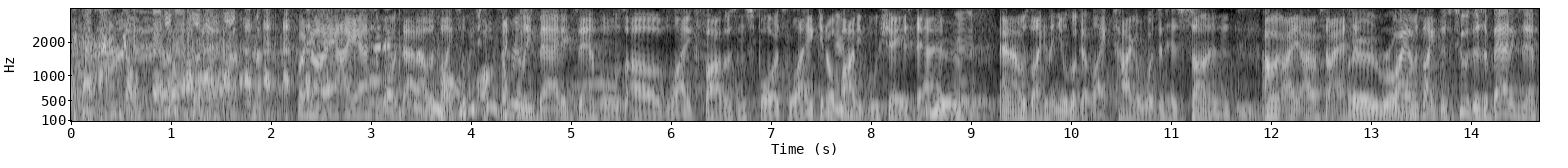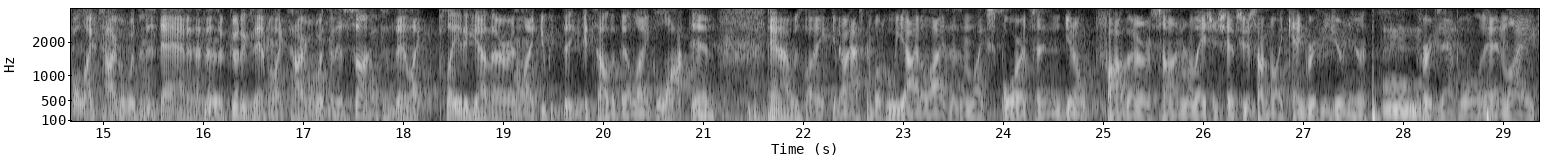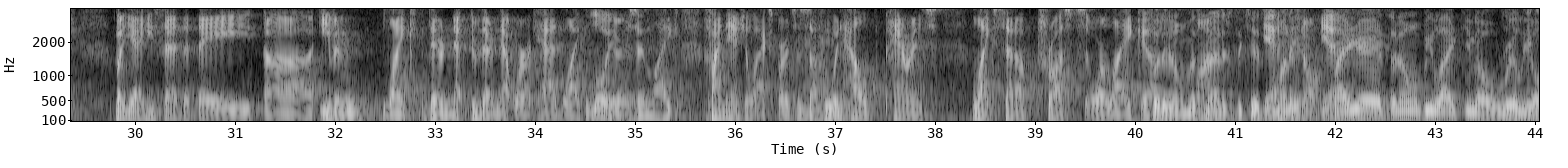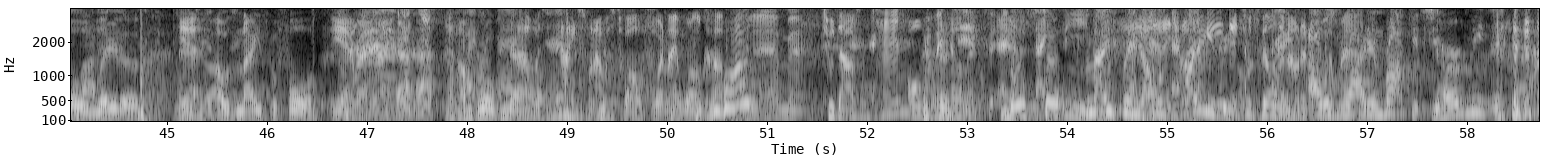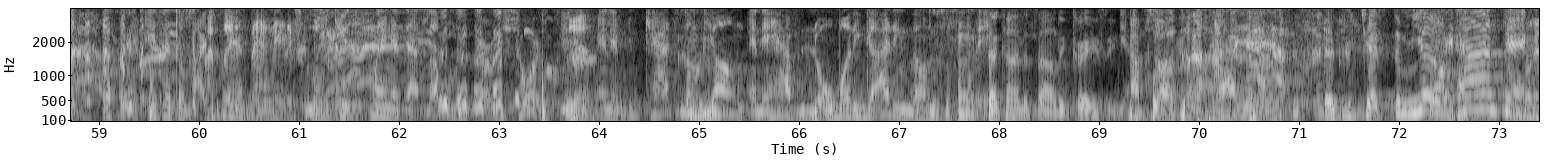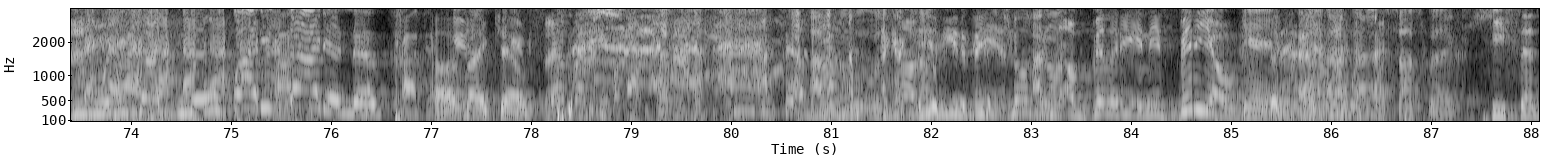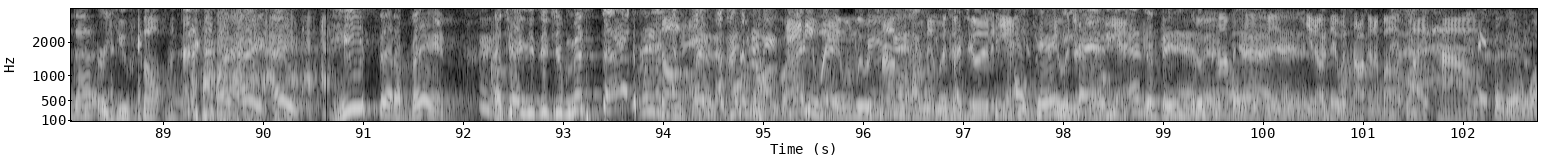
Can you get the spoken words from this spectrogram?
no, I, I asked him about that. I was like, so we've seen some really bad examples of like fathers in sports, like you know Bobby Boucher's dad, Yeah. and I was like, and then you look at like Tiger Woods and his son. I, I, I was sorry, I said, Yeah, well, I was like, there's two. There's a bad example like Tiger Woods and his dad, and then there's a good example like Tiger Woods and his son because they like play together and like you could you could tell that they're like locked in. And I was like, you know, asking about who he idolizes in like sports and you know father son relationships. He was talking about like Ken Griffey Jr. for example, and like. But yeah, he said that they uh, even like their net through their network had like lawyers and like financial experts and stuff who would help parents like set up trusts or like uh, So they don't funds. mismanage the kids' yeah, money. they don't- yeah, Like yeah, so they don't be like you know really old about it. later. Yeah. You know, I was nice before. yeah, right, right. I'm broke now. I was nice when I was 12. Fortnite World Cup. What? 2010. Over the hill at, at No scope sniping. Yeah, I was you know what I mean? crazy. They took building out of I was the ground. riding rockets. You heard me? It's at the lifespan. I played as Batman Those exclusively. kids playing at that level is very short. Yeah. And if you catch them young and they have nobody guiding them, That's a fact. they- That kind of sounded crazy. Yeah, I'm sorry. yeah, yeah, yeah. If you catch them young, Context. you ain't got nobody guiding them. Context. All right, If Kels. somebody I don't know what was I got candy in the these I children's don't- ability in these video games. I don't know what's more suspect. He said that, or you thought that? hey, hey, hey, he said a van. Okay, you did you miss that? So I said- I anyway, said when we were talking to him, it was I a said good, Candy. yeah, Oh, Candy, it was a good, yeah, and the band. good conversation. yeah, yeah. You know, they were talking about like how,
